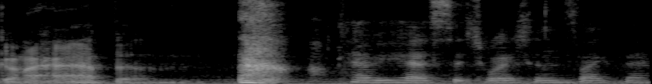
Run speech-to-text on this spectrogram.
gonna happen. Have you had situations like that?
